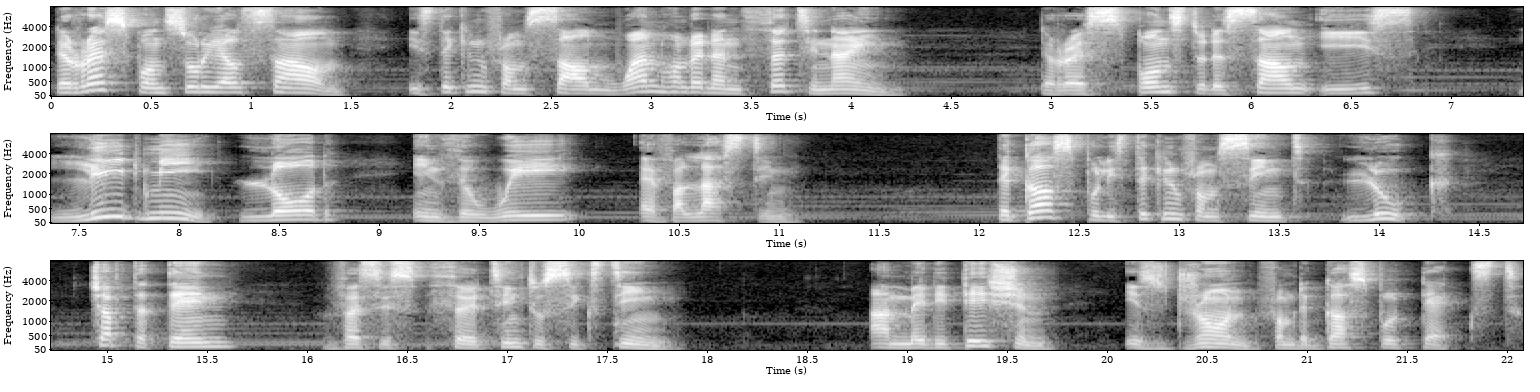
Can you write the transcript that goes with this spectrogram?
The responsorial psalm is taken from Psalm 139. The response to the psalm is Lead me, Lord, in the way everlasting. The gospel is taken from St. Luke, chapter 10, verses 13 to 16. Our meditation is drawn from the gospel text.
